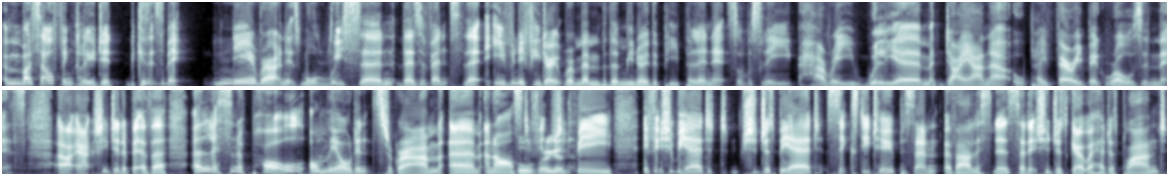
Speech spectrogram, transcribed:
and myself included, because it's a bit nearer and it's more recent. There's events that even if you don't remember them, you know the people in it. So obviously Harry, William, Diana all play very big roles in this. Uh, I actually did a bit of a, a listener poll on the old Instagram um, and asked Ooh, if it should good. be if it should be aired should just be aired. Sixty two percent of our listeners said it should just go ahead as planned.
